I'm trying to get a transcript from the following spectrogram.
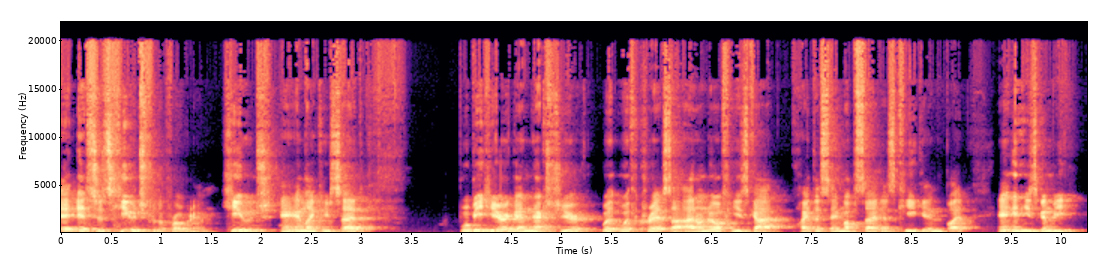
it, it's just huge for the program, huge. And, and, like you said, we'll be here again next year with, with Chris. I, I, don't know if he's got quite the same upside as Keegan, but and, and, he's going to be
